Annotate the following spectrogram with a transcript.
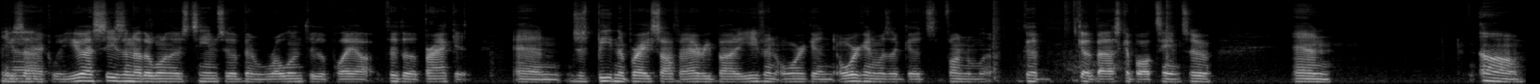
You know? exactly, USC is another one of those teams who have been rolling through the playoff through the bracket and just beating the brakes off of everybody. Even Oregon. Oregon was a good fun, good good basketball team too, and um.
